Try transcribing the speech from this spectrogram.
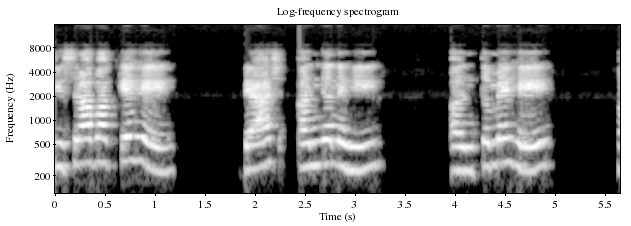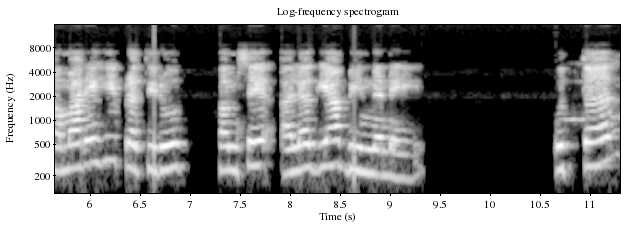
तीसरा वाक्य है डैश अन्य नहीं, अंत में है। हमारे ही प्रतिरूप हमसे अलग या भिन्न नहीं। उत्तर,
